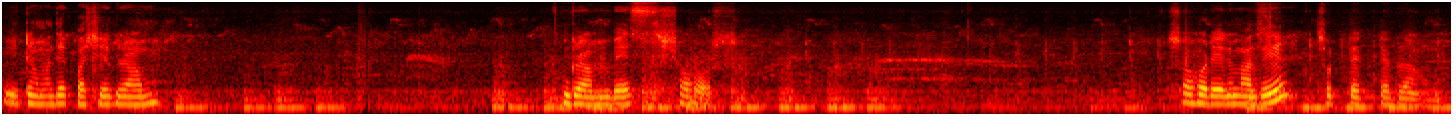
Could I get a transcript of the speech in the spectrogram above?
এটা আমাদের পাশের গ্রাম। গ্রাম বেস শহর। শহরের মাঝে ছোট্ট একটা গ্রাম।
